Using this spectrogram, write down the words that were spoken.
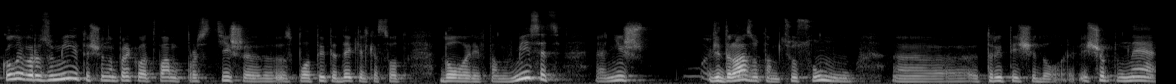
Коли ви розумієте, що, наприклад, вам простіше сплатити декілька сот доларів там в місяць, ніж відразу там цю суму. 3 тисячі доларів. І щоб не,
